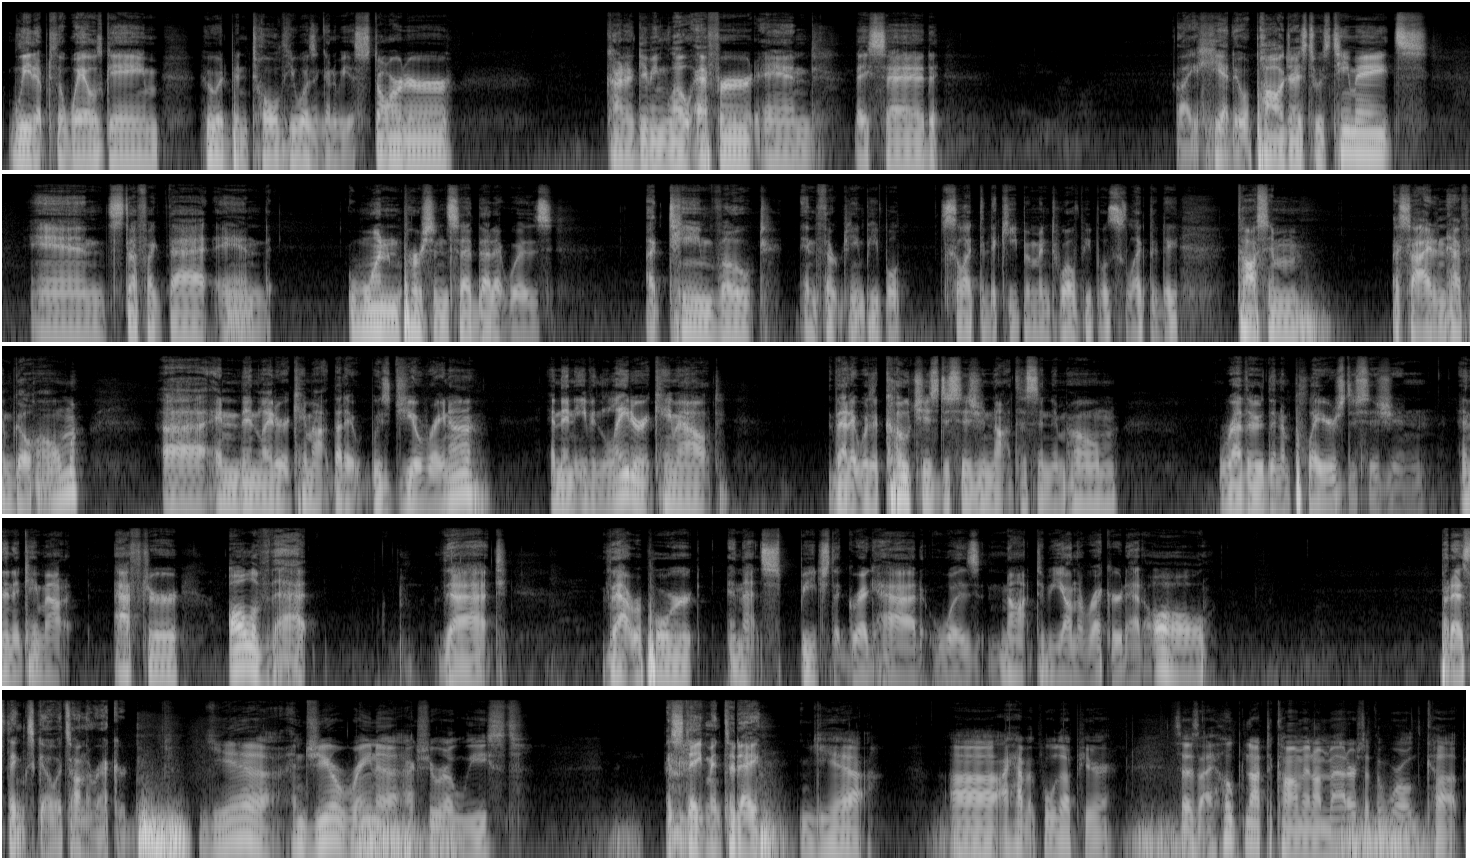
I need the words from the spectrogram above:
lead up to the Wales game who had been told he wasn't going to be a starter kind of giving low effort and they said like he had to apologize to his teammates and stuff like that. And one person said that it was a team vote and 13 people selected to keep him and 12 people selected to toss him aside and have him go home uh, and then later it came out that it was Gio Reyna and then even later it came out that it was a coach's decision not to send him home rather than a player's decision. And then it came out after all of that that that report and that speech that Greg had was not to be on the record at all. But as things go, it's on the record. Yeah, and Gio Reyna actually released. A statement today. Yeah, uh, I have it pulled up here. It says, "I hope not to comment on matters at the World Cup.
